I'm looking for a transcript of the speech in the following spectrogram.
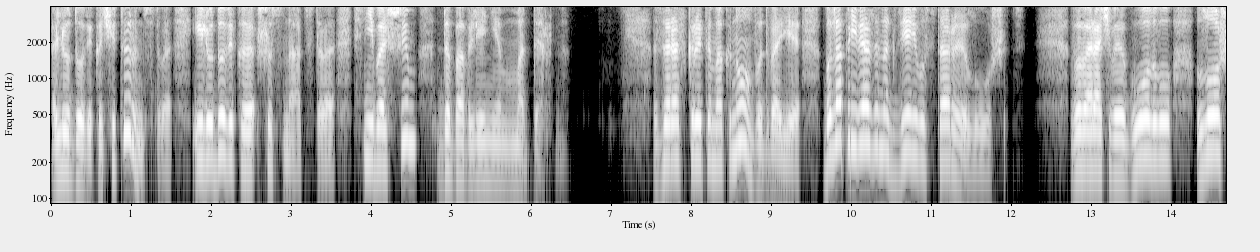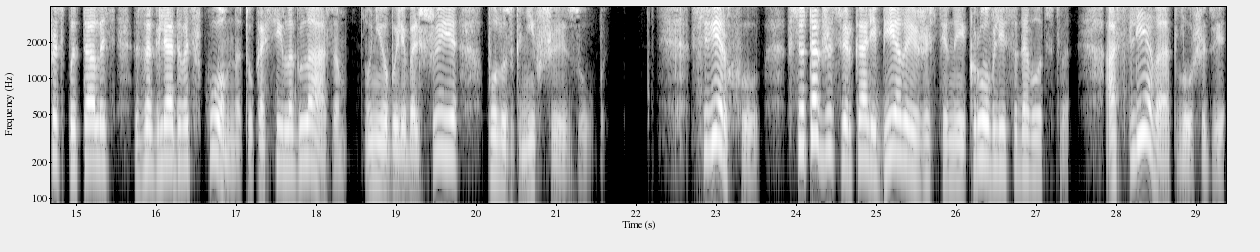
Людовика XIV и Людовика XVI с небольшим добавлением модерна. За раскрытым окном во дворе была привязана к дереву старая лошадь. Выворачивая голову, лошадь пыталась заглядывать в комнату, косила глазом. У нее были большие полусгнившие зубы. Сверху все так же сверкали белые жестяные кровли садоводства, а слева от лошади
